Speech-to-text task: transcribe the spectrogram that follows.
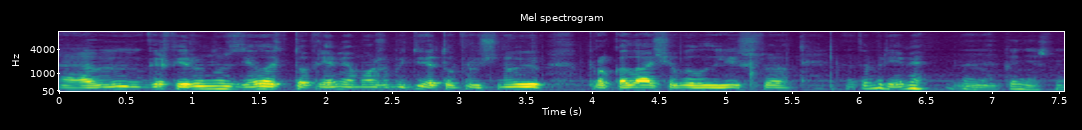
А э, графированную сделать в то время, может быть, это вручную проколачивал или что. Это время. Ну, конечно.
